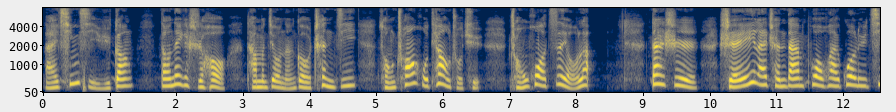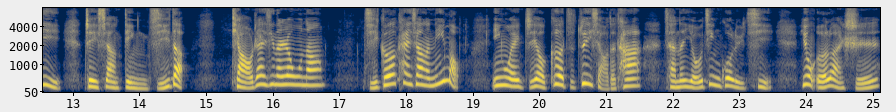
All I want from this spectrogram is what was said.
来清洗鱼缸。到那个时候，他们就能够趁机从窗户跳出去，重获自由了。但是，谁来承担破坏过滤器这项顶级的挑战性的任务呢？吉哥看向了尼莫，因为只有个子最小的他才能游进过滤器，用鹅卵石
